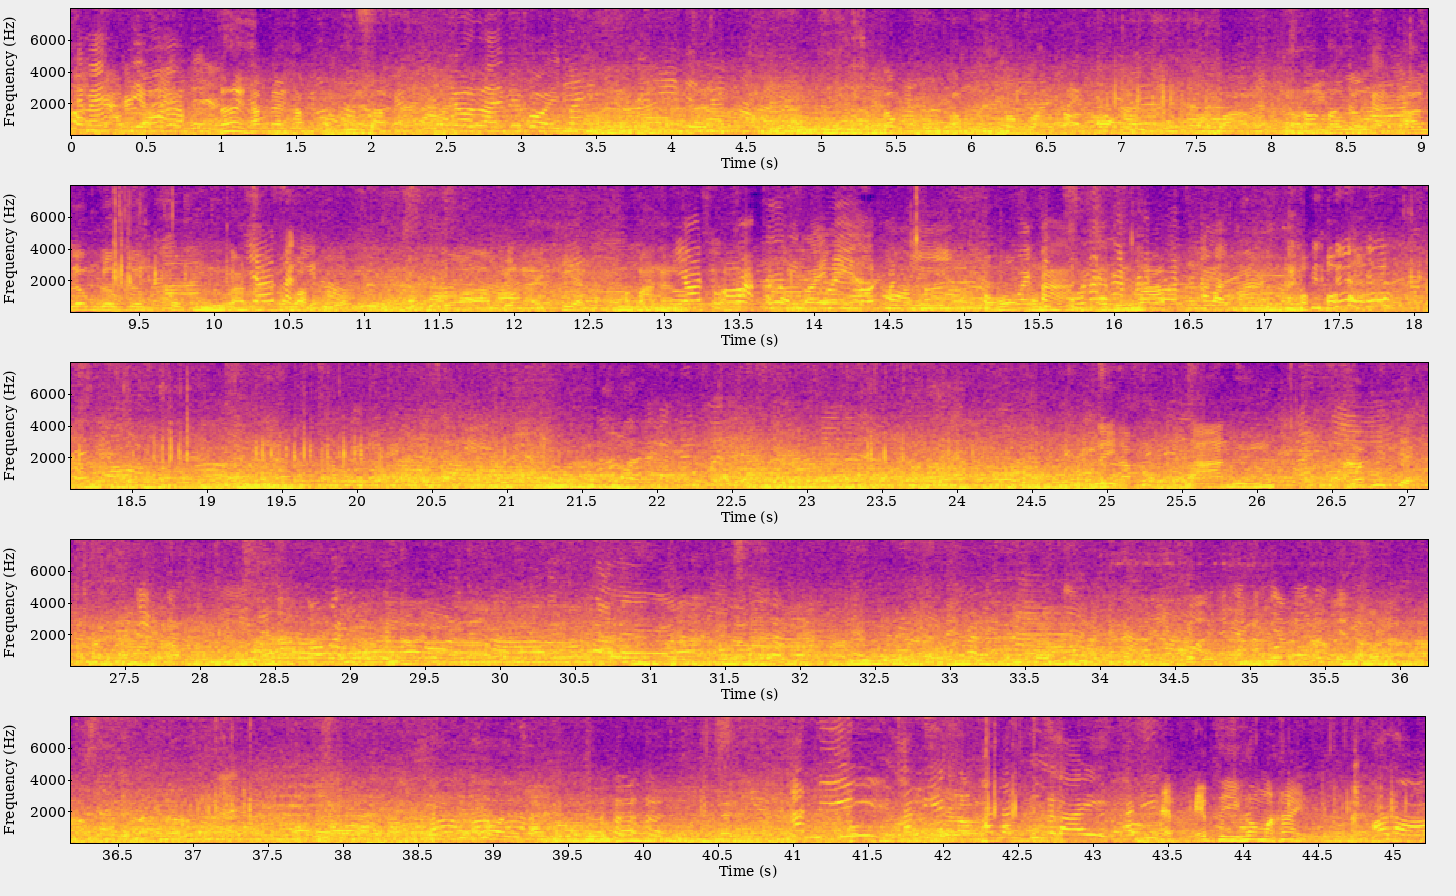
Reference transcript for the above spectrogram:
ใช่ไหมเดี๋ยวได้ครับได้ครับขอบคุณครับยอดไลฟ์บ่อยๆดี ต้องต้องต้องไว้ตอนพ่อไม่อยู่เพราะว่าตอนนี้เขาเริ่มอ่าเริ่มเริ่มเริ่มควบคุมกันเพราะว่ากลัวกลัวเป็นไอเครียดประมาณนั้นยอดชุดฝากขนมไว้ในรถเมื่อกี้โอ้โหขอบคุณขอบคุณครับอร่อยมากนี่ครับงานถึงวันที่เจ็ดนะครับวันที่เจ็ดครับได้ครับ อันนี้ อันนี้ อันนั้นคืออะไร อันนี้ เอฟเอฟ ซีเข้ามาให้อ๋อเหรอ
